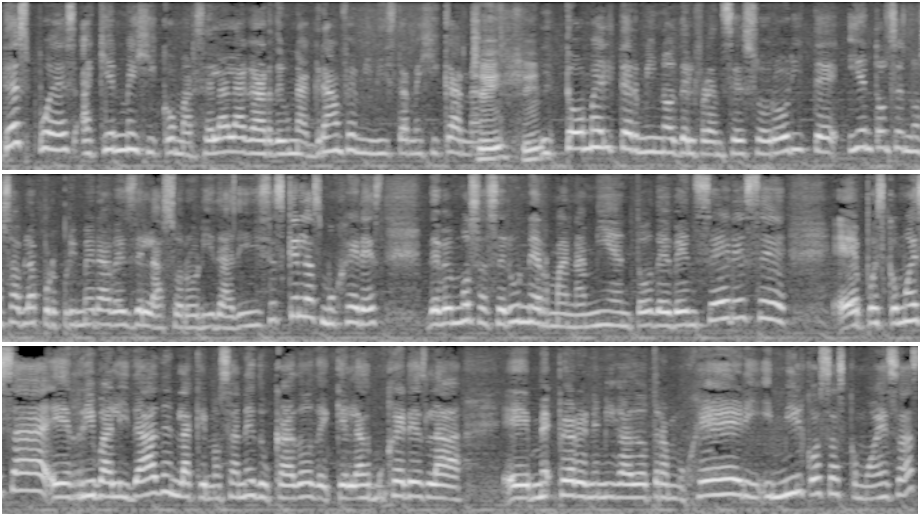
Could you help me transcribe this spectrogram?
Después, aquí en México, Marcela Lagarde, una gran feminista mexicana, Sí, sí. toma el término del francés sororité y entonces nos habla por primera vez de la sororidad y dice es que las mujeres debemos hacer un hermanamiento de vencer ese eh, pues como esa eh, rivalidad en la que nos han educado de que la mujer es la eh, peor enemiga de otra mujer y, y mil cosas como esas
